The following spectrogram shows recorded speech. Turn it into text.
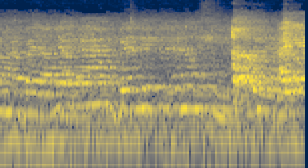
mga bayaran. Yan ang benefit ng sinta. Ayan.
